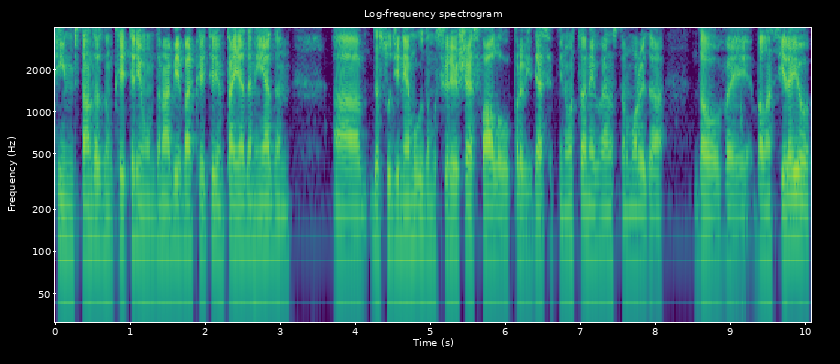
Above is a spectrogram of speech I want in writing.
tim standardnom kriterijumom da nabije bar kriterijum taj 1 i 1 uh, da sudi ne mogu da mu sviraju šest faula u prvih 10 minuta, nego jednostavno moraju da, da ovaj, balansiraju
